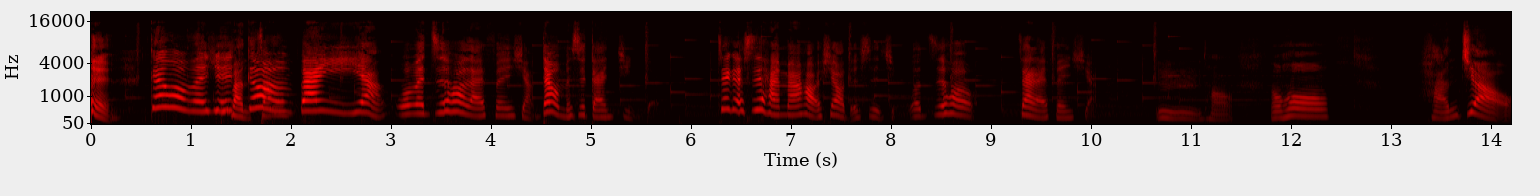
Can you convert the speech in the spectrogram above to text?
哎，跟我们学跟我们班一样。我们之后来分享，但我们是干净的，这个是还蛮好笑的事情。我之后。再来分享，嗯嗯好，然后寒假哦，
